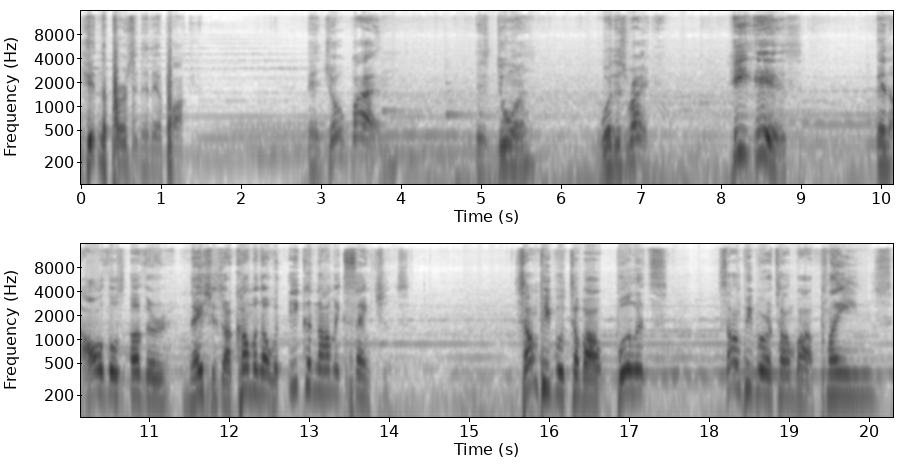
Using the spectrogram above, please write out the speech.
hitting a person in their pocket. And Joe Biden is doing what is right. He is, and all those other nations are coming up with economic sanctions. Some people talk about bullets. Some people are talking about planes,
